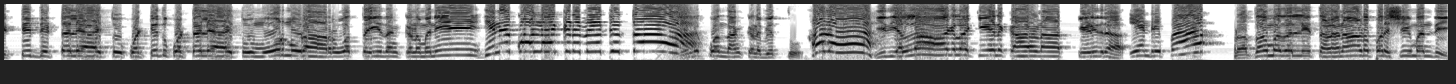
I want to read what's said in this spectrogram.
ಇಟ್ಟಿದ್ದಿಟ್ಟಲೆ ಆಯ್ತು ಕೊಟ್ಟಿದ್ದು ಕೊಟ್ಟಲೆ ಆಯ್ತು ಮೂರ್ನೂರ ಅರವತ್ತೈದು ಅಂಕಣ ಮನಿ. ದಿನಕ್ಕೊಂದ್ ಅಂಕಣ ಬೀಳ್ತಿತ್ತು. ದಿನಕ್ಕೊಂದ್ ಅಂಕಣ ಬಿತ್ತು. ಇದೆಲ್ಲ ಆಗ್ಲಕ್ಕ ಏನ್ ಕಾರಣ ಅಂತ ಕೇಳಿದ್ರ? ಏನ್ರಿಪ್ಪ? ಪ್ರಥಮದಲ್ಲಿ ತಳನಾಡು ಪರಿಶಿ ಮಂದಿ.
